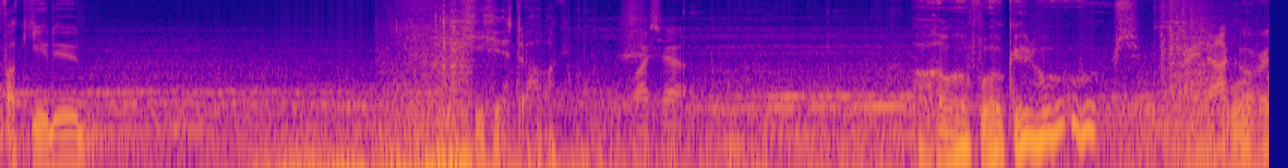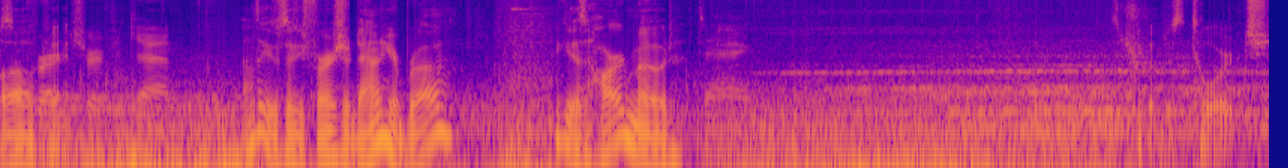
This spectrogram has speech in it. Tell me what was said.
Fuck you, dude. Yeah, dog. Watch out. Oh, I'm a fucking horse. Alright, knock over some oh, okay. furniture if you can. I don't think there's any furniture down here, bro. I think it's hard mode. Dang. Let's pick up this torch.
